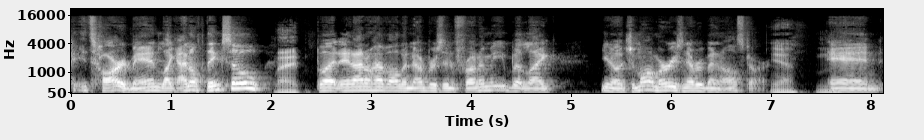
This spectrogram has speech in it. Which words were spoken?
It's hard, man. Like I don't think so. Right. But and I don't have all the numbers in front of me, but like, you know, Jamal Murray's never been an all star. Yeah. Mm. and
